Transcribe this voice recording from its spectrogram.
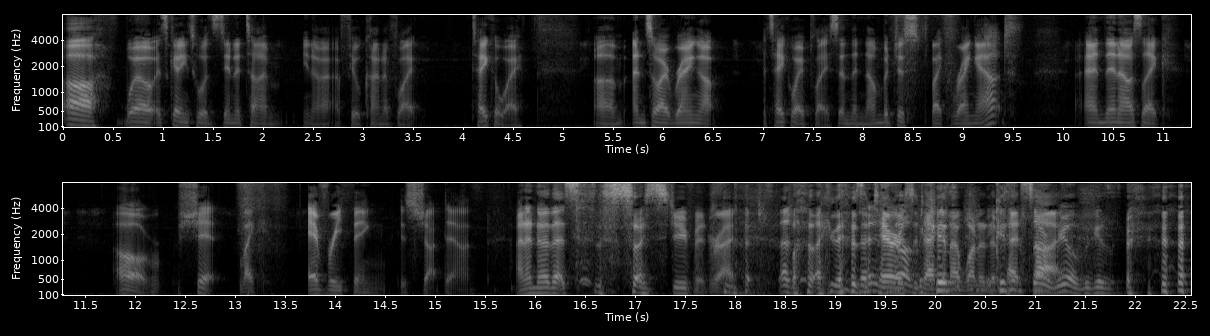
oh well, it's getting towards dinner time. You know, I feel kind of like takeaway, um, and so I rang up a takeaway place, and the number just like rang out, and then I was like, oh shit, like everything is shut down. And I know that's so stupid, right? But, like there was a terrorist not, attack, because- and I wanted a pad it's so real. Because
